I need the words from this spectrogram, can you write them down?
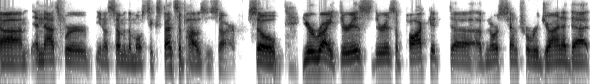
um, and that's where you know some of the most expensive houses are. So you're right. There is there is a pocket uh, of North Central Regina that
